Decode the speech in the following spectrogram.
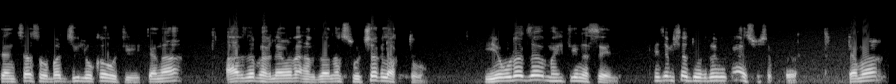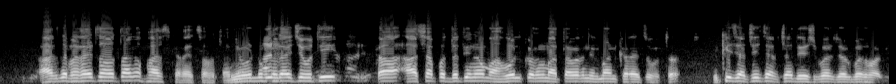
त्यांच्यासोबत जी लोक होती त्यांना अर्ज भरल्यावर अर्जाला सूचक लागतो एवढं जर माहिती नसेल त्याच्यापेक्षा दुर्दैव काय असू शकतं? त्यामुळं अर्ज भरायचा होता का फार्स करायचा होता? निवडणूक लढायची होती का अशा पद्धतीनं माहोल करून वातावरण निर्माण करायचं होतं? की ज्याची चर्चा देशभर जगभर व्हावी.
